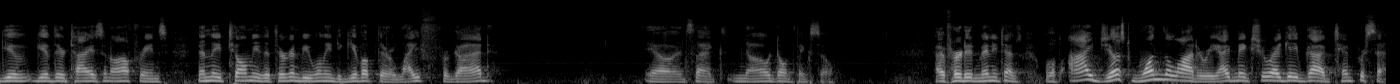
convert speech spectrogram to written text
give, give their tithes and offerings, then they tell me that they're going to be willing to give up their life for God. You know, it's like, no, don't think so. I've heard it many times. Well, if I just won the lottery, I'd make sure I gave God 10%.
